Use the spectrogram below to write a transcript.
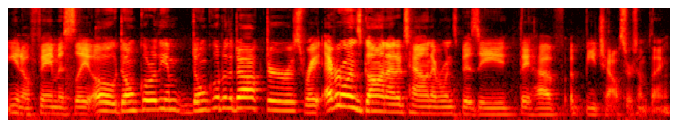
You know, famously, oh, don't go to the don't go to the doctors, right? Everyone's gone out of town. Everyone's busy. They have a beach house or something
